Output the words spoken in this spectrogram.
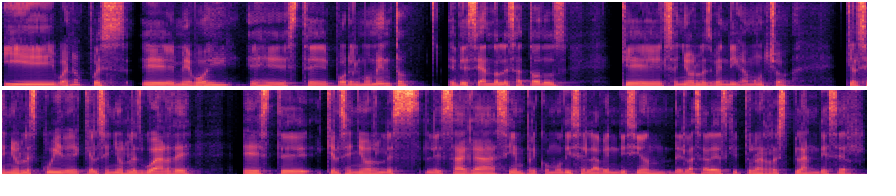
Y bueno, pues eh, me voy este, por el momento, eh, deseándoles a todos que el Señor les bendiga mucho, que el Señor les cuide, que el Señor les guarde, este, que el Señor les, les haga siempre, como dice la bendición de la Sagrada Escritura, resplandecer,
